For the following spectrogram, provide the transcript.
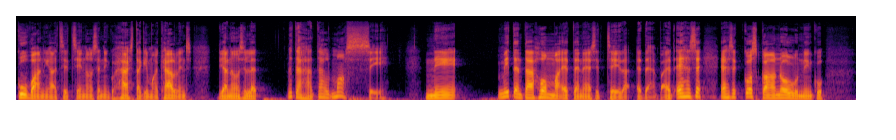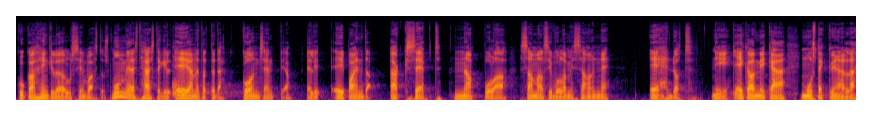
kuvan ja että sitten siinä on se niin kuin hashtag Mike Calvins, ja ne on silleen, että mitähän täällä massii, niin miten tämä homma etenee sitten siitä eteenpäin. Et eihän, se, eihän se koskaan ollut niin kuin kuka henkilö on ollut siinä vastuussa. Mun mielestä hashtagilla ei anneta tätä konsenttia, eli ei paineta accept-nappulaa samalla sivulla, missä on ne ehdot. Niin, eikä ole mikään mustekynällä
